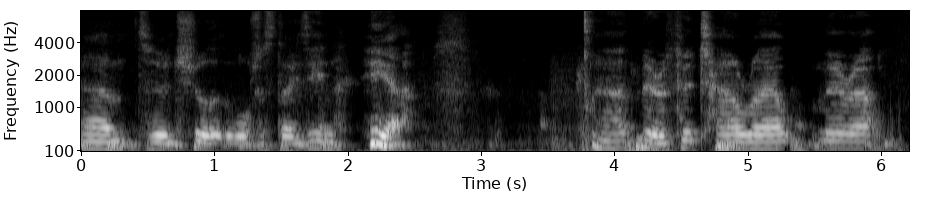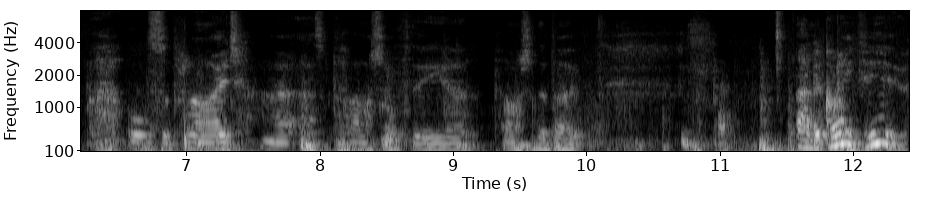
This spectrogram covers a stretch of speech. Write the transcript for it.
um, to ensure that the water stays in here. Uh, mirror fit towel rail, mirror, all supplied uh, as part of the uh, part of the boat and a great view.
